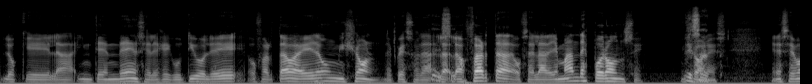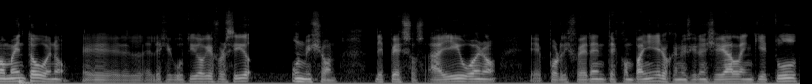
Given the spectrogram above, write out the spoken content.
lo que la intendencia, el ejecutivo le ofertaba era un millón de pesos. La, la- oferta, o sea, la demanda es por 11 millones. Exacto. En ese momento, bueno, el, ejecutivo había ofrecido un millón de pesos. Ahí, bueno, eh, por diferentes compañeros que nos hicieron llegar la inquietud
